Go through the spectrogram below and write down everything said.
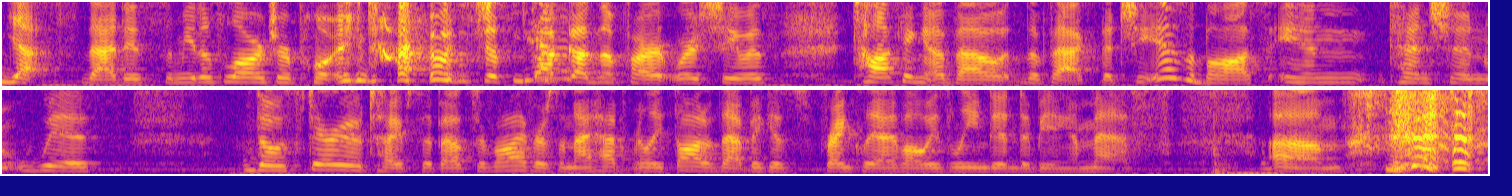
yes, that is Samhita's larger point. I was just stuck Yeah. on the part where she was talking about the fact that she is a boss in tension with those stereotypes about survivors. And I hadn't really thought of that because, frankly, I've always leaned into being a mess. Um,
